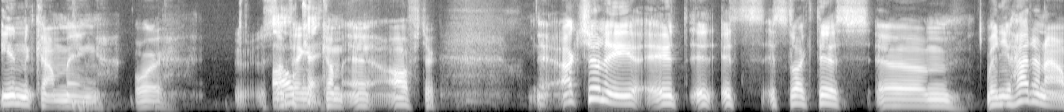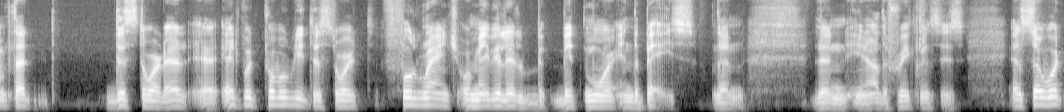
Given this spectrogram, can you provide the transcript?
incoming or something Okay. come uh, after. Actually, it, it it's it's like this. Um, when you had an amp that distorted, it would probably distort full range or maybe a little bit, bit more in the bass than than in other frequencies. And so what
